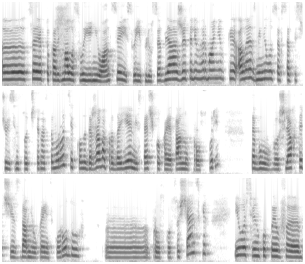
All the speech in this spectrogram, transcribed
Е, Це, як то кажуть, мало свої нюанси і свої плюси для жителів Германівки, але змінилося все в 1814 році, коли держава продає містечко Каєтану Проскурі. Це був шляхтич із давньоукраїнського роду е, Проскур-Сущанських. І ось він купив е,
